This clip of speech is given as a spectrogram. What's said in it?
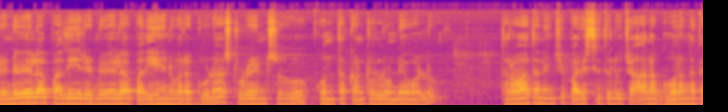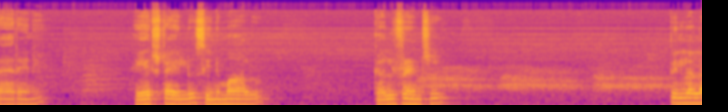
రెండు వేల పది రెండు వేల పదిహేను వరకు కూడా స్టూడెంట్స్ కొంత కంట్రోల్లో ఉండేవాళ్ళు. తర్వాత నుంచి పరిస్థితులు చాలా ఘోరంగా తయారైనాయి. హెయిర్ స్టైళ్ళు సినిమాలు గర్ల్ ఫ్రెండ్స్ పిల్లల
